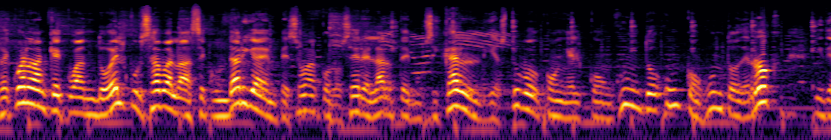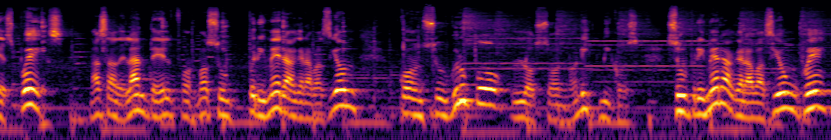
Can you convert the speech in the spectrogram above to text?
recuerdan que cuando él cursaba la secundaria empezó a conocer el arte musical y estuvo con el conjunto, un conjunto de rock y después, más adelante, él formó su primera grabación con su grupo Los Sonorítmicos. Su primera grabación fue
